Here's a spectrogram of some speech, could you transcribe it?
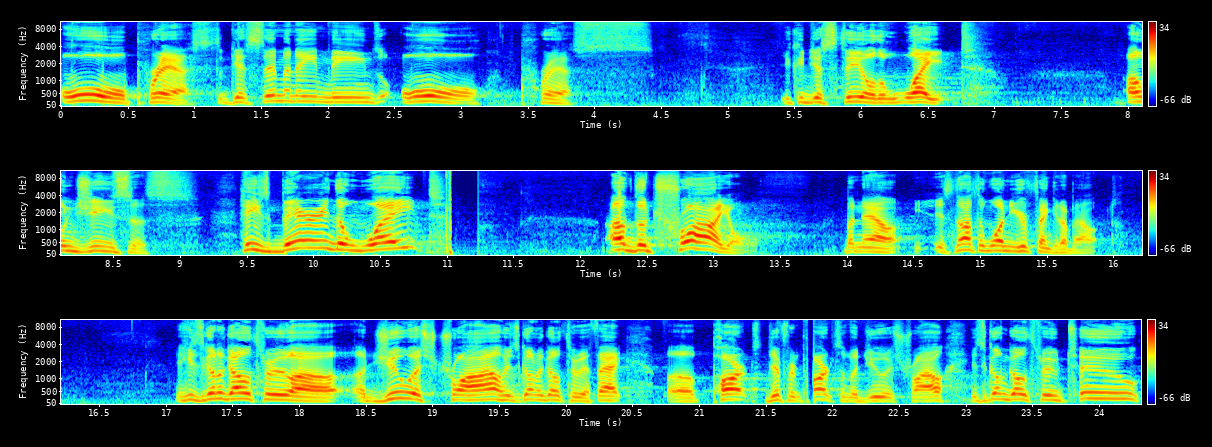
oil press. Gethsemane means oil press. You can just feel the weight on Jesus. He's bearing the weight of the trial. But now, it's not the one you're thinking about. He's going to go through a, a Jewish trial. He's going to go through, in fact, uh, parts, different parts of a Jewish trial. He's going to go through two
